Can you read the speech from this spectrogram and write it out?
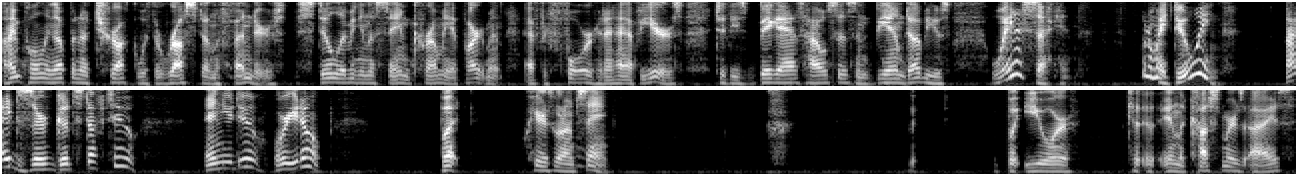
I'm pulling up in a truck with rust on the fenders, still living in the same crummy apartment after four and a half years, to these big ass houses and BMWs. Wait a second. What am I doing? I deserve good stuff too. And you do, or you don't. But here's what I'm saying. but you're, to, in the customer's eyes,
